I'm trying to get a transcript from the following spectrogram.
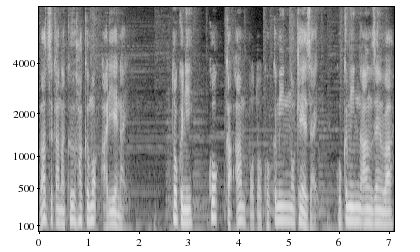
わずかな空白もあり得ない。特に国家安保と国民の経済、国民の安全は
